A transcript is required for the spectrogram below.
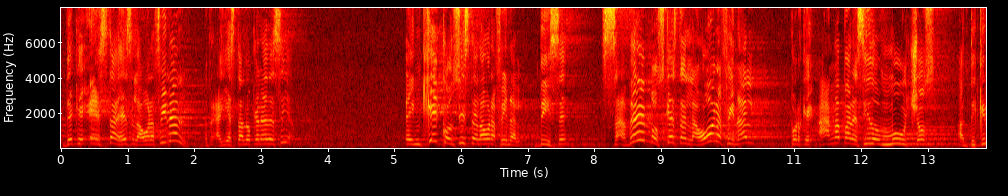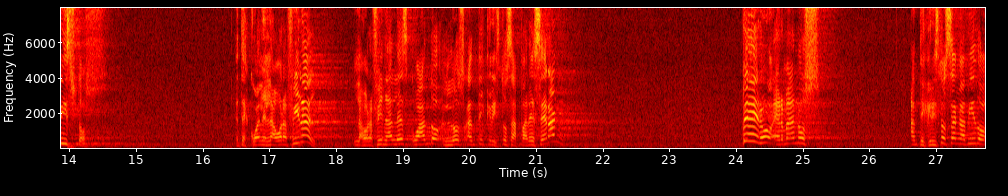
de que esta es la hora final. Ahí está lo que le decía. ¿En qué consiste la hora final? Dice, sabemos que esta es la hora final porque han aparecido muchos anticristos. ¿Cuál es la hora final? La hora final es cuando los anticristos aparecerán. Pero, hermanos, anticristos han habido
